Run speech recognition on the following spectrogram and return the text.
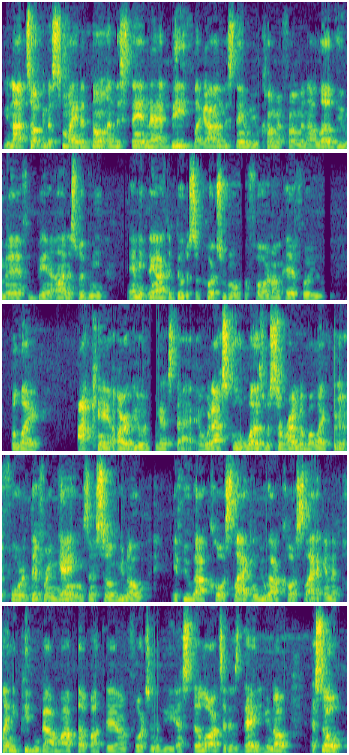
you're not talking to somebody that don't understand that beef. Like I understand where you're coming from, and I love you, man, for being honest with me. Anything I could do to support you moving forward, I'm here for you. But like, I can't argue against that. And what that school was was surrounded by like three or four different gangs, and so you know, if you got caught slacking, you got caught slacking, and plenty people got mopped up out there, unfortunately, and still are to this day, you know. And so,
